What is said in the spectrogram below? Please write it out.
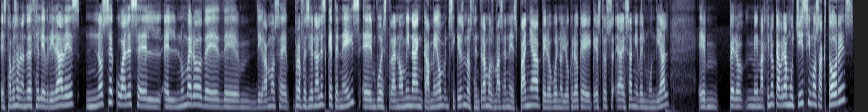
estamos hablando de celebridades. No sé cuál es el, el número de, de, digamos, eh, profesionales que tenéis en vuestra nómina en Cameo. Si quieres nos centramos más en España, pero bueno, yo creo que, que esto es, es a nivel mundial. Em, pero me imagino que habrá muchísimos actores,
